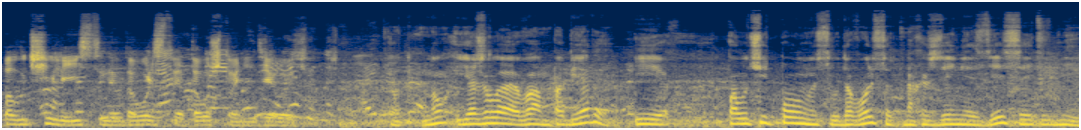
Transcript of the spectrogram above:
получили истинное удовольствие от того, что они делают. Вот. Ну, я желаю вам победы и получить полностью удовольствие от нахождения здесь за эти дни.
